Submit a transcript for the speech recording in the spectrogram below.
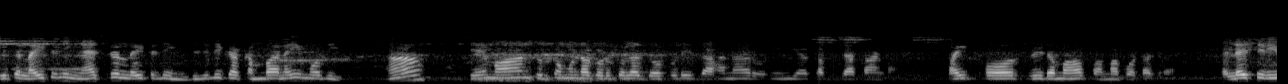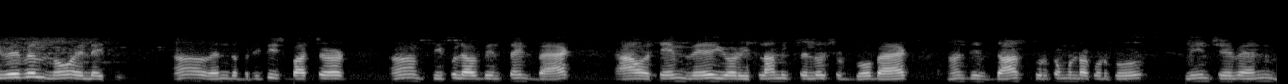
with a lightning बिजली का खंबा नहीं मोदी हाँ शेमान तुर्कमुंडा कोडकुला दोपड़ी दहना रोहिंग्या कब्जा कांड fight for freedom of Amma Potagra. LIC revival, no LIC. Uh, when the British bastard uh, people have been sent back, now uh, same way your Islamic fellows should go back. Uh, this Das Turkamunda Kodko, clean shaven,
